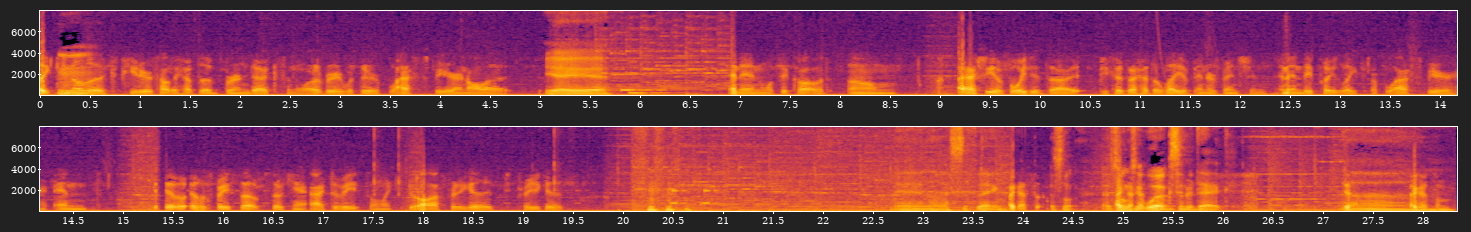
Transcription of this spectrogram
Like, you know Mm. the computers, how they have the burn decks and whatever with their blast sphere and all that? Yeah, yeah, yeah. And then, what's it called? Um, I actually avoided that because I had the live intervention, and then they played, like, a blast sphere, and it, it was face up, so it can't activate, so I'm like, oh, that's pretty good. Pretty good. Yeah, no, that's the thing. I got some, As long as, long as it works in the deck. Yeah, I got Um, some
